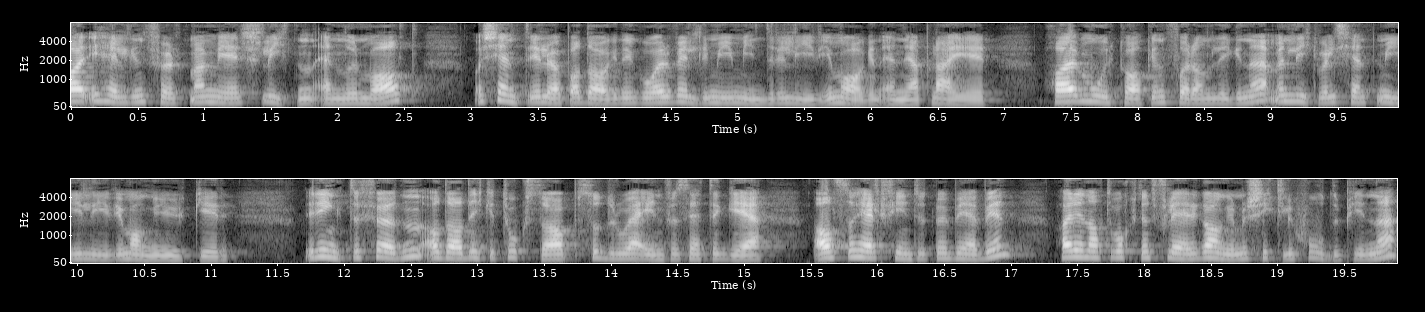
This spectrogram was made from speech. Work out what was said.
har i helgen følt meg mer sliten enn normalt, og kjente i løpet av dagen i går veldig mye mindre liv i magen enn jeg pleier. Har morkaken foranliggende, men likevel kjent mye liv i mange uker. Ringte føden, og da det ikke tok seg opp, så dro jeg inn for CTG Alt så helt fint ut med babyen. Har i natt våknet flere ganger med skikkelig hodepine.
